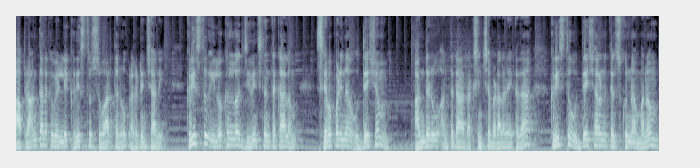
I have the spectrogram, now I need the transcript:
ఆ ప్రాంతాలకు వెళ్ళి క్రీస్తు సువార్తను ప్రకటించాలి. క్రీస్తు ఈ లోకంలో జీవించినంత కాలం శ్రమపడిన ఉద్దేశం అందరూ అంతటా రక్షించబడాలనే కదా? క్రీస్తు ఉద్దేశాలను తెలుసుకున్న మనం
